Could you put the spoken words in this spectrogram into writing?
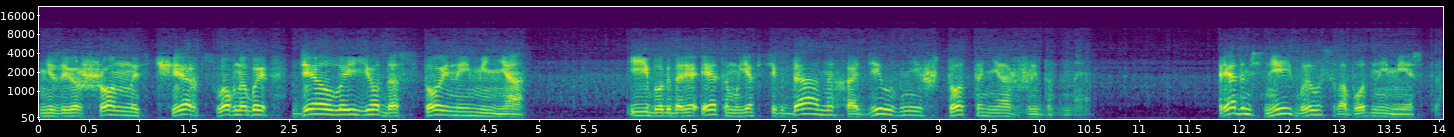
незавершенность черт, словно бы делала ее достойной меня. И благодаря этому я всегда находил в ней что-то неожиданное. Рядом с ней было свободное место.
